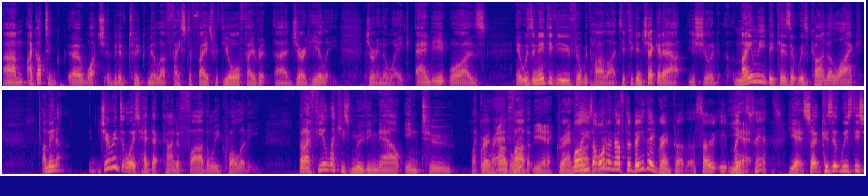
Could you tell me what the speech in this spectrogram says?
Um, I got to uh, watch a bit of Touk Miller face to face with your favourite uh, Gerard Healy during the week, and it was it was an interview filled with highlights. If you can check it out, you should. Mainly because it was kind of like, I mean, Gerard's always had that kind of fatherly quality, but I feel like he's moving now into like grandfather. Yeah, grandfather. Well, he's old enough to be their grandfather, so it makes sense. Yeah, so because it was this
